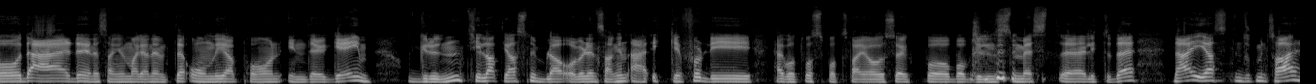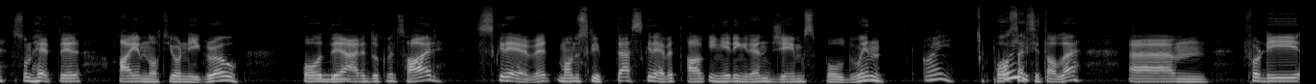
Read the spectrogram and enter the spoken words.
Og det er denne sangen Maria nevnte, 'Only a Pawn in Their Game'. Grunnen til at jeg har snubla over den sangen, er ikke fordi jeg har gått på Spotify og søkt på Bob Dylans mest eh, lyttede. Nei, jeg har sett en dokumentar som heter 'I Am Not Your Negro'. Og det er en dokumentar skrevet Manuskriptet er skrevet av ingen ringere enn James Baldwin Oi. på 60-tallet. Um, fordi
